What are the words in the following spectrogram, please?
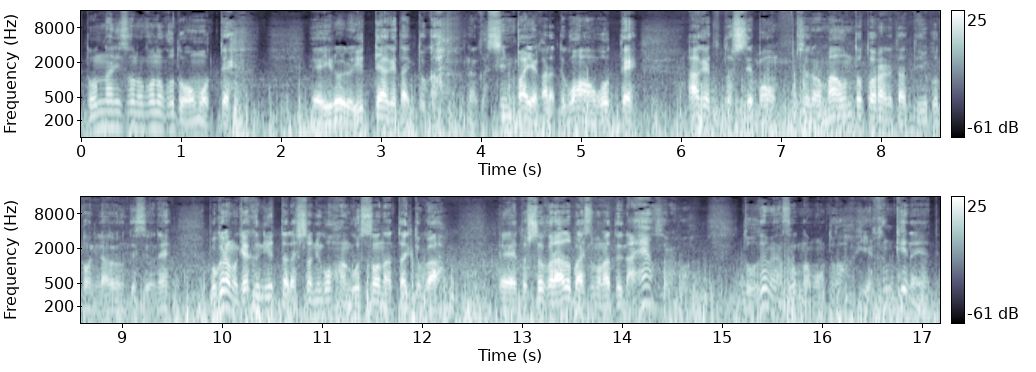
どんなにその子のことを思って、えー、いろいろ言ってあげたりとか、なんか心配やからってご飯をおごって、あげたとしても、それをマウント取られたっていうことになるんですよね。僕らも逆に言ったら人にご飯ごちそうになったりとか、えっ、ー、と、人からアドバイスもらって、なんやそれも。どうでもやそんなもんとか、いや、関係ないやんって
